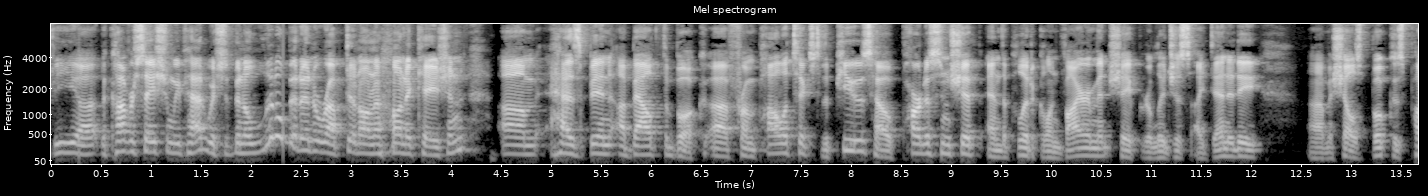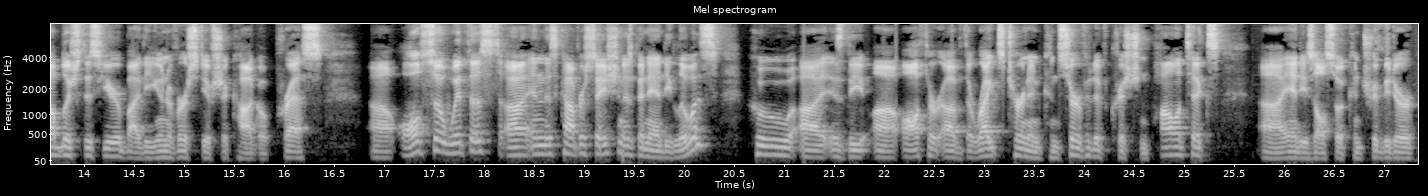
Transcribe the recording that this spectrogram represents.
The uh, the conversation we've had, which has been a little bit interrupted on on occasion, um, has been about the book uh, from politics to the pews: how partisanship and the political environment shape religious identity. Uh, Michele's book is published this year by the University of Chicago Press. Uh, also with us uh, in this conversation has been Andy Lewis, who uh, is the uh, author of The Right's Turn in Conservative Christian Politics. Uh, Andy's also a contributor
